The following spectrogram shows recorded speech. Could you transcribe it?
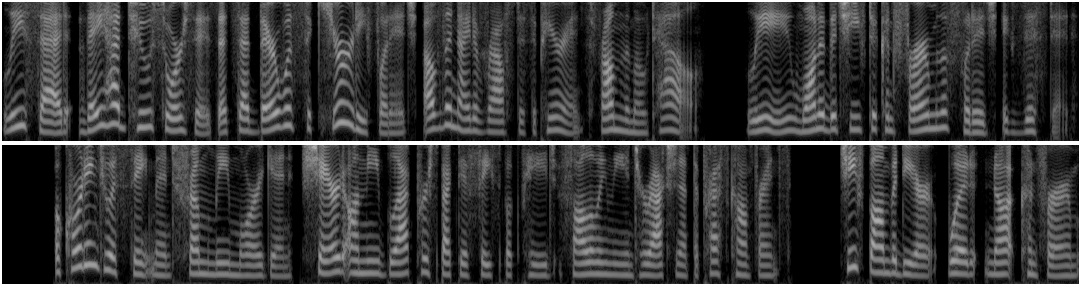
Lee said they had two sources that said there was security footage of the night of Ralph's disappearance from the motel. Lee wanted the chief to confirm the footage existed. According to a statement from Lee Morgan shared on the Black Perspective Facebook page following the interaction at the press conference, Chief Bombardier would not confirm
